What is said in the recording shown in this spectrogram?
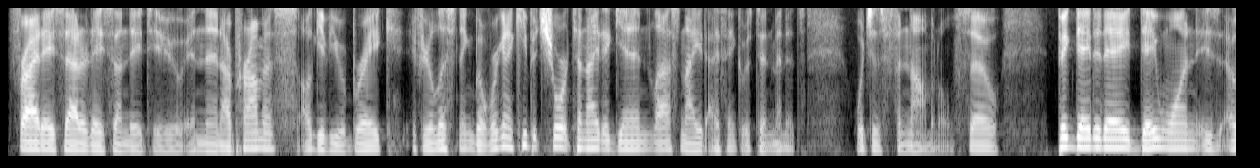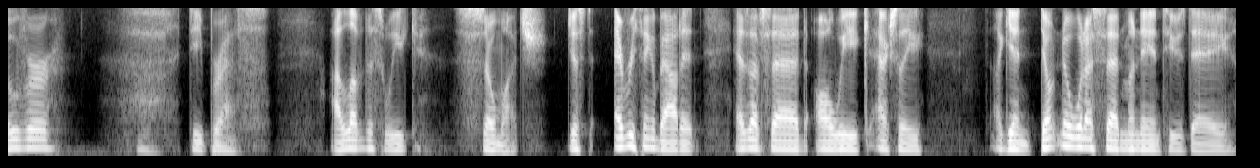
Friday, Saturday, Sunday too. And then I promise I'll give you a break if you're listening, but we're going to keep it short tonight again. Last night, I think it was 10 minutes, which is phenomenal. So, big day today. Day one is over. Deep breaths. I love this week so much. Just everything about it. As I've said all week, actually, again, don't know what I said Monday and Tuesday.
